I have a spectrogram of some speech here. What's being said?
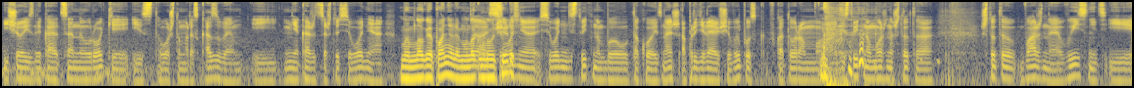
еще извлекают ценные уроки из того, что мы рассказываем. И мне кажется, что сегодня... Мы многое поняли, мы многому да, научились. Сегодня, сегодня действительно был такой, знаешь, определяющий выпуск, в котором э, действительно можно что-то что-то важное выяснить и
